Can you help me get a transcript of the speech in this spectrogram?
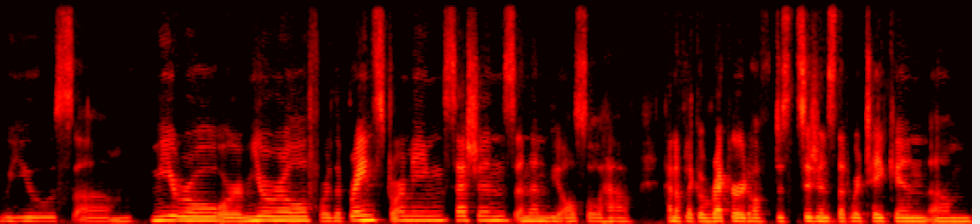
We use um, Miro or Mural for the brainstorming sessions. And then we also have kind of like a record of decisions that were taken um,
